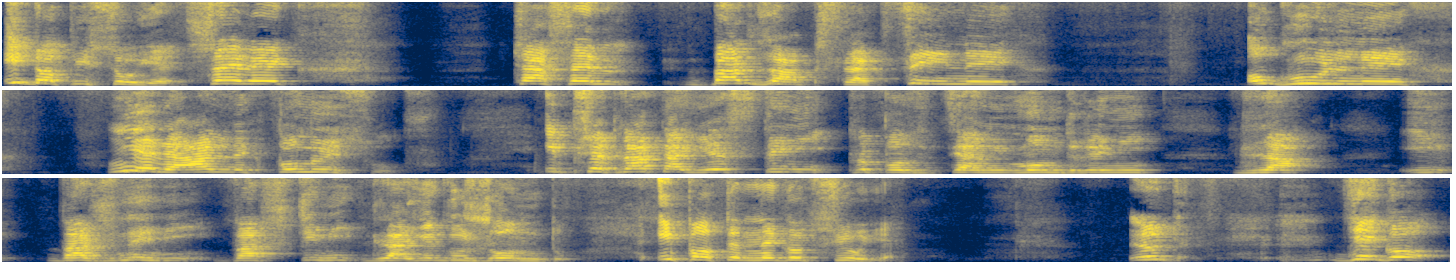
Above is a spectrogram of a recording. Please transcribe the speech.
I dopisuje szereg, czasem bardzo abstrakcyjnych, ogólnych, nierealnych pomysłów. I przeplata je z tymi propozycjami mądrymi dla i ważnymi, ważkimi dla jego rządu. I potem negocjuje. Ludzie, jego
